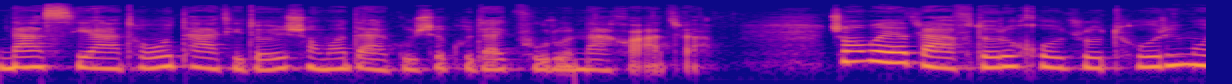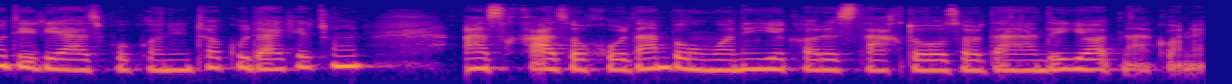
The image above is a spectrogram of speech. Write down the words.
نصیحت ها و تهدیدهای شما در گوش کودک فرو نخواهد رفت. شما باید رفتار خود رو طوری مدیریت بکنین تا کودکتون از غذا خوردن به عنوان یک کار سخت و آزاردهنده یاد نکنه.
